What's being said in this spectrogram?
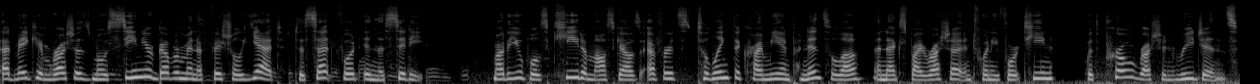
That make him Russia's most senior government official yet to set foot in the city. Mariupol's key to Moscow's efforts to link the Crimean Peninsula, annexed by Russia in 2014, with pro Russian regions.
